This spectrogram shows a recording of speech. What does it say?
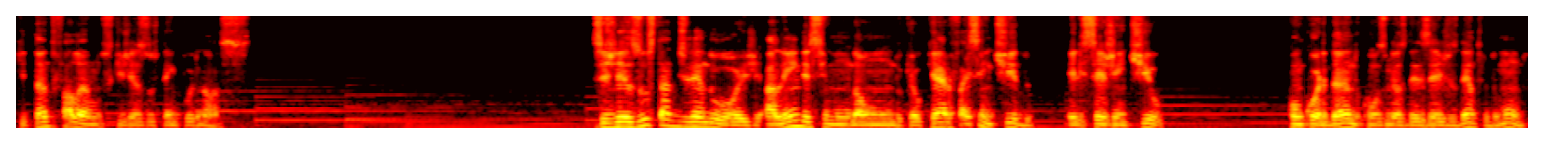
que tanto falamos que Jesus tem por nós. Se Jesus está dizendo hoje, além desse mundo, há um mundo que eu quero, faz sentido ele ser gentil, concordando com os meus desejos dentro do mundo?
